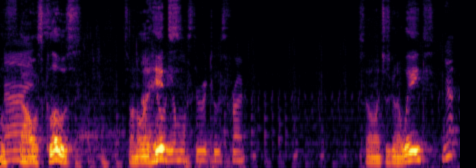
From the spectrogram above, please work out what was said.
Oof, that was close. So another I know, hit. he almost threw it to his front. So I'm just gonna wait. Yep,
